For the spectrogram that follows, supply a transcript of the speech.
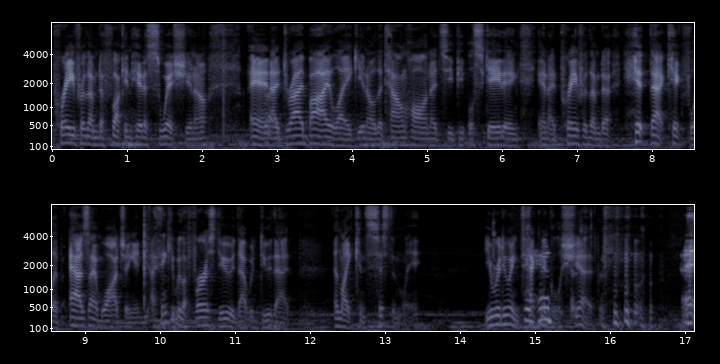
pray for them to fucking hit a swish, you know? And Right. I'd drive by, like, you know, the town hall and I'd see people skating and I'd pray for them to hit that kickflip as I'm watching. And I think you were the first dude that would do that and, like, consistently. You were doing It had- technical shit. Eh,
